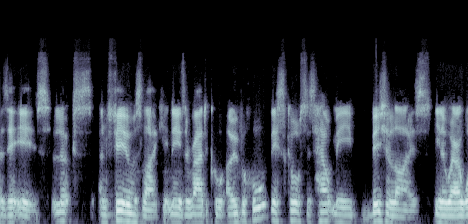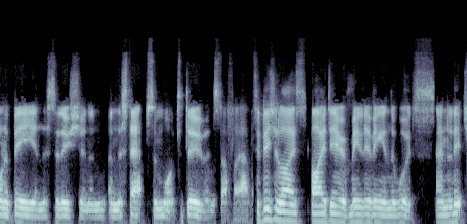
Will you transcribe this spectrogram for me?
as it is looks and feels like it needs a radical overhaul. This course has helped me visualize you know where i want to be and the solution and, and the steps and what to do and stuff like that. To visualize idea of me living in the woods and literally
